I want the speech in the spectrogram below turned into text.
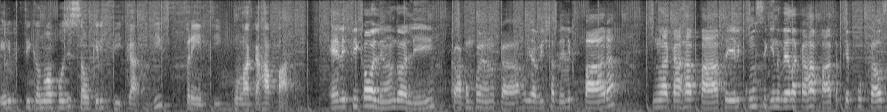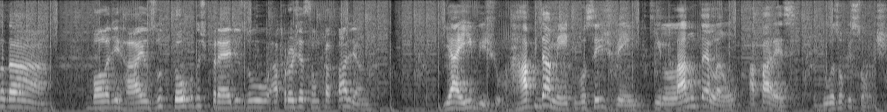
Ele fica numa posição que ele fica de frente com o Lacarrapato. Ele fica olhando ali, acompanhando o carro, e a vista dele para em La Carrapata, e ele conseguindo ver La Carrapata, porque por causa da bola de raios, o topo dos prédios, o- a projeção fica falhando. E aí, bicho, rapidamente vocês veem que lá no telão aparece duas opções.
